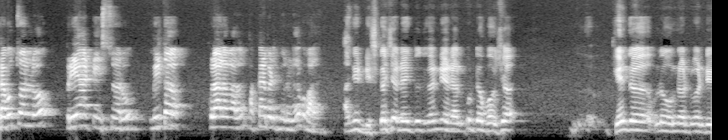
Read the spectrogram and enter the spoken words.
ప్రభుత్వంలో ప్రియారిటీ ఇస్తున్నారు. మిగతా కులాల వాళ్ళని పక్కన పెడుతున్నారు ఒక అది డిస్కషన్ అవుతుంది కానీ నేను అనుకుంటా బహుశా కేంద్రంలో ఉన్నటువంటి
